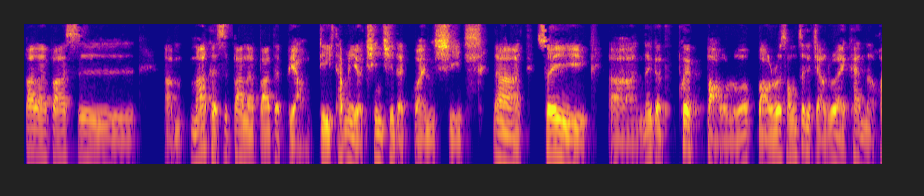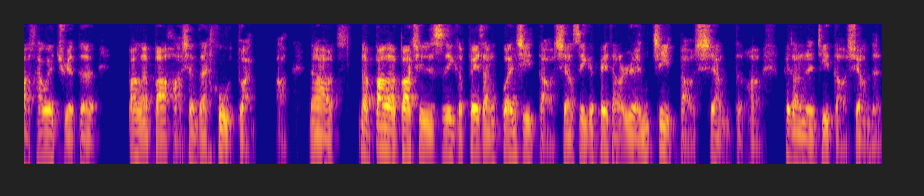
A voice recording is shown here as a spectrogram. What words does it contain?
巴拿巴是啊，马可是巴拿巴的表弟，他们有亲戚的关系。那所以啊，那个会保罗，保罗从这个角度来看的话，他会觉得巴拿巴好像在护短啊。那那巴拿巴其实是一个非常关系导向，是一个非常人际导向的哈，非常人际导向的。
